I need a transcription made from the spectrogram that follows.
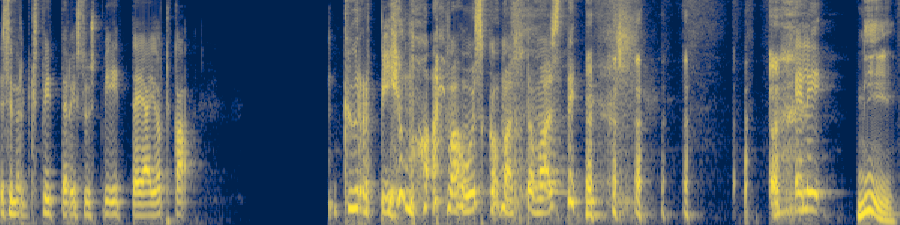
esimerkiksi Twitterissä just viittejä, jotka kyrpii mua aivan uskomattomasti. Eli niin.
